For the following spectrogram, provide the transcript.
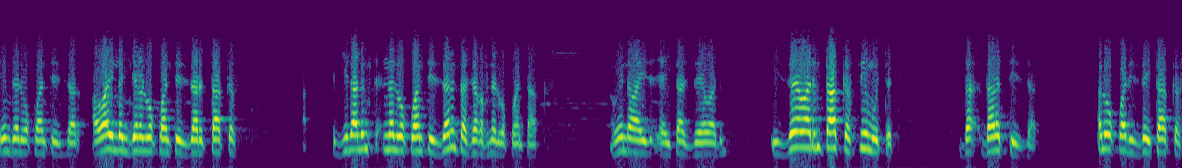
يمدى الوقوان تزار أوائل لنجر الوقوان تزار التاكف جلال ان الوقوان تزار انت سغفنا الوقوان تاكف وين دا ايتاز زيوادم الزيوادم تاكف تيموتت دارت تزار الوقوان ازاي تاكف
